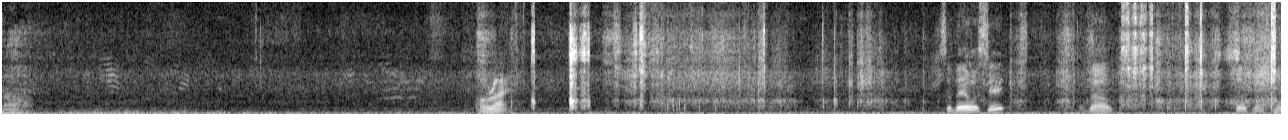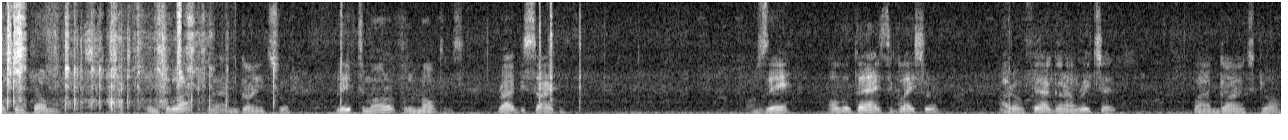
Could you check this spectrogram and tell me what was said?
Oh. All right. So that was it about the transmission from Interlaken. I'm going to leave tomorrow for the mountains, right beside me. Jose, over there is a glacier. I don't think I'm gonna reach it, but I'm going to go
